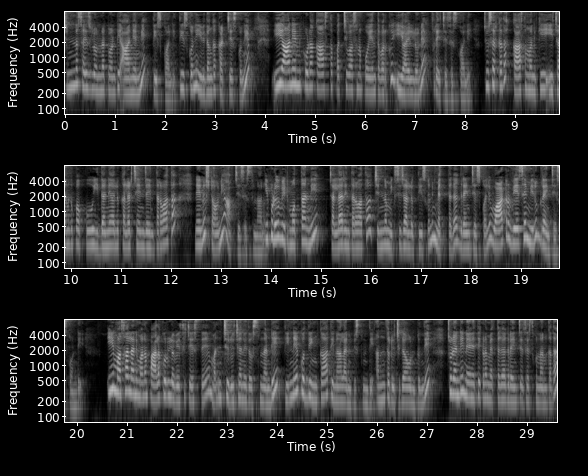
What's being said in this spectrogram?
చిన్న సైజులో ఉన్నటువంటి ఆనియన్ని తీసుకోవాలి. తీసుకొని ఈ విధంగా కట్ చేసుకొని ఈ ఆనియన్ కూడా కాస్త పచ్చివాసన పోయేంత వరకు ఈ ఆయిల్లోనే ఫ్రై చేసేసుకోవాలి. చూసారు కదా కాస్త మనకి ఈ శనగపప్పు ఈ ధనియాలు కలర్ చేంజ్ అయిన తర్వాత నేను స్టవ్ని ఆఫ్ చేసేస్తున్నాను. ఇప్పుడు వీటి మొత్తాన్ని చల్లారిన తర్వాత చిన్న మిక్సీ జార్లోకి తీసుకొని మెత్తగా గ్రైండ్ చేసుకోవాలి. వాటర్ వేసే మీరు గ్రైండ్ చేసుకోండి. ఈ మసాలాని మనం పాలకూరలో వేసి చేస్తే మంచి రుచి అనేది వస్తుందండి. తినే కొద్ది ఇంకా తినాలనిపిస్తుంది. అంత రుచిగా ఉంటుంది. చూడండి నేనైతే ఇక్కడ మెత్తగా గ్రైండ్ చేసేసుకున్నాను కదా.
